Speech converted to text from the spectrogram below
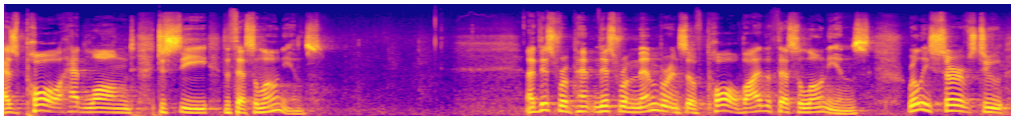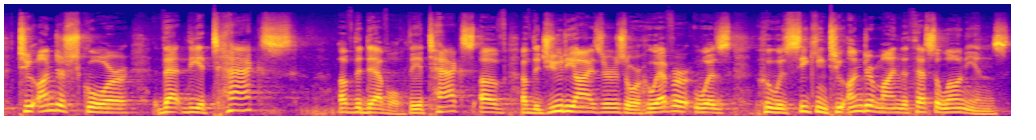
as Paul had longed to see the Thessalonians. Now, this, repent, this remembrance of Paul by the Thessalonians really serves to, to underscore that the attacks of the devil, the attacks of, of the Judaizers or whoever was, who was seeking to undermine the Thessalonians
